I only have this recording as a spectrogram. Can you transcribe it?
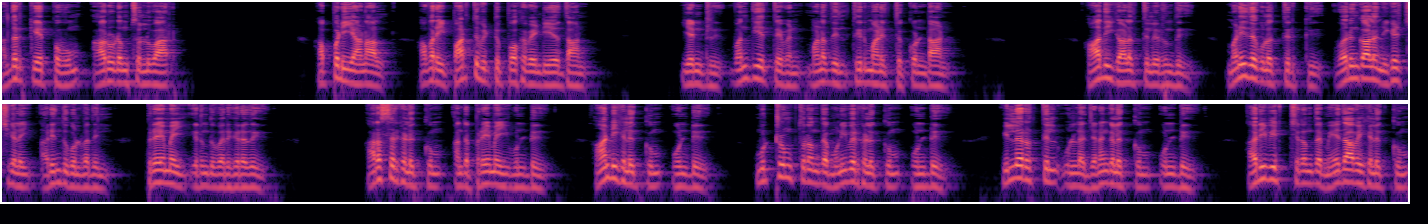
அதற்கேற்பவும் ஆருடம் சொல்லுவார் அப்படியானால் அவரை பார்த்துவிட்டு போக வேண்டியதுதான் என்று வந்தியத்தேவன் மனதில் தீர்மானித்துக் கொண்டான். ஆதி காலத்திலிருந்து மனிதகுலத்திற்கு வருங்கால நிகழ்ச்சிகளை அறிந்து கொள்வதில் பிரேமை இருந்து வருகிறது. அரசர்களுக்கும் அந்த பிரேமை உண்டு ஆண்டிகளுக்கும் உண்டு முற்றும் துறந்த முனிவர்களுக்கும் உண்டு இல்லறத்தில் உள்ள ஜனங்களுக்கும் உண்டு அறிவிற்சிறந்த மேதாவிகளுக்கும்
